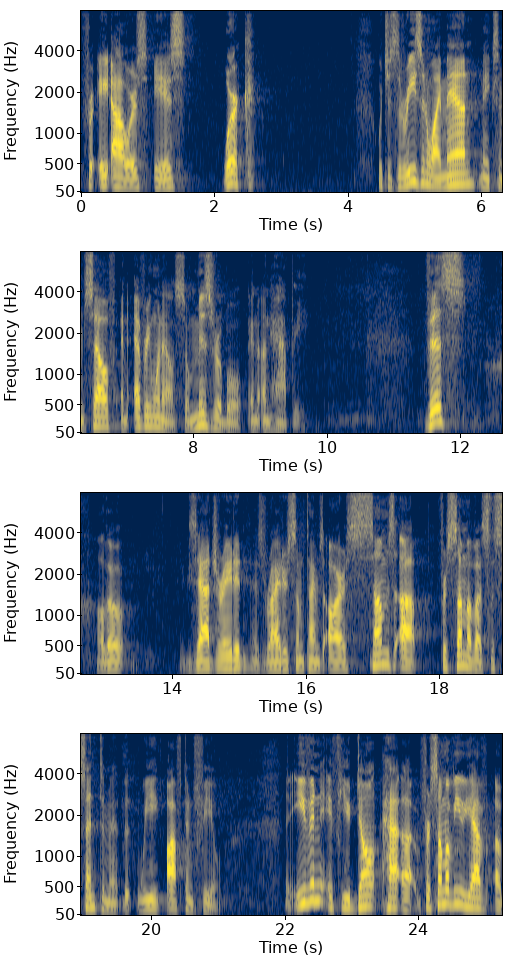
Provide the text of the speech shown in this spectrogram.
for eight hours is work which is the reason why man makes himself and everyone else so miserable and unhappy. This, although exaggerated, as writers sometimes are, sums up for some of us the sentiment that we often feel. That even if you don't have, uh, for some of you, you have a,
